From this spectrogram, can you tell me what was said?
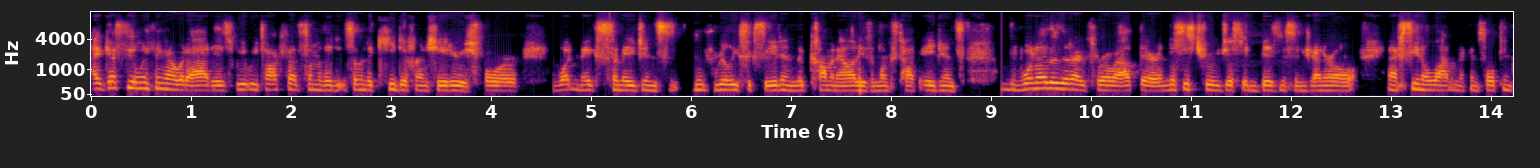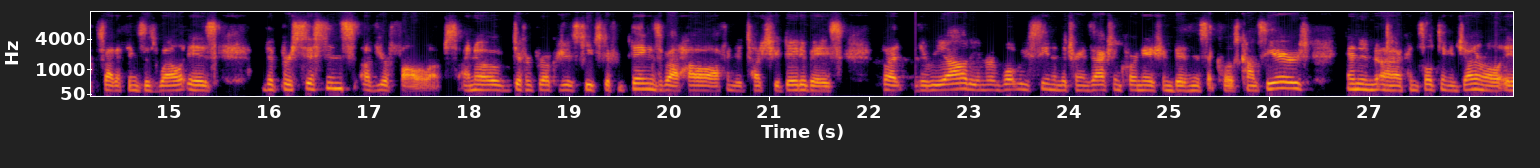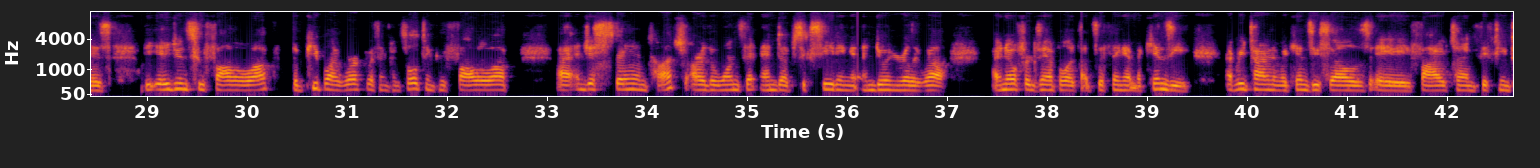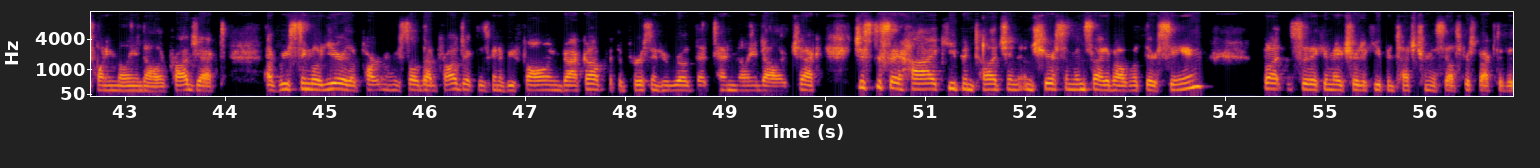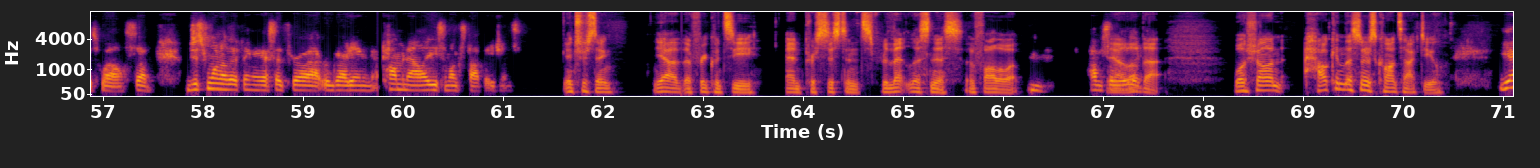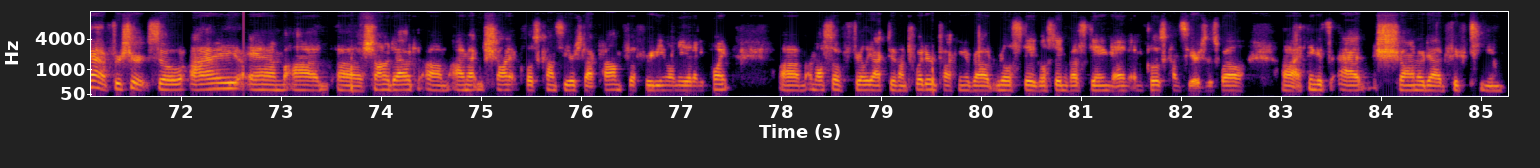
I guess the only thing I would add is we, we talked about some of the some of the key differentiators for what makes some agents really succeed and the commonalities amongst top agents. One other that I'd throw out there, and this is true just in business in general, and I've seen a lot in the consulting side of things as well, is the persistence of your follow-ups. I know different brokerages teach different things about how often to touch your database, but the reality and what we've seen in the transaction coordination business at Close Concierge and in uh, consulting in general is the agents who follow up, the people I work with in consulting who follow up uh, and just stay in touch are the ones that end up succeeding and doing really well. I know, for example, that's the thing at McKinsey. Every time that McKinsey sells a 5, 10, 15, 20 million dollar project, every single year, the partner who sold that project is going to be following back up with the person who wrote that $10 million check just to say hi, keep in touch, and, and share some insight about what they're seeing. But so they can make sure to keep in touch from a sales perspective as well. So, just one other thing I guess I'd throw out regarding commonalities amongst top agents. Interesting. Yeah, the frequency and persistence, relentlessness of follow up. Mm, absolutely. Yeah, I love that. Well, Sean, how can listeners contact you? Yeah, for sure. So I am on uh, Sean O'Dowd. Um, I'm at Sean at closeconcierge.com. Feel free to email me at any point. Um, I'm also fairly active on Twitter talking about real estate, real estate investing, and, and close concierge as well. Uh, I think it's at Sean O'Dowd 15.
